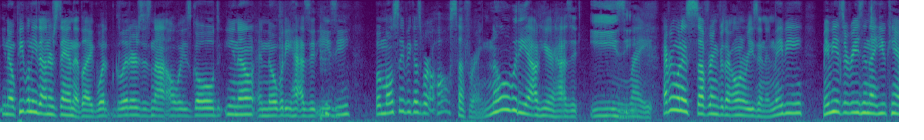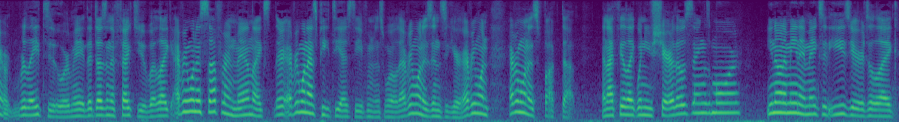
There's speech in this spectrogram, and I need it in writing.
you know, people need to understand that like what glitters is not always gold. You know, and nobody has it easy. But mostly because we're all suffering. Nobody out here has it easy. Right. Everyone is suffering for their own reason, and maybe maybe it's a reason that you can't relate to, or maybe that doesn't affect you. But like everyone is suffering, man. Like there, everyone has PTSD from this world. Everyone is insecure. Everyone, everyone is fucked up. And I feel like when you share those things more, you know what I mean? It makes it easier to like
